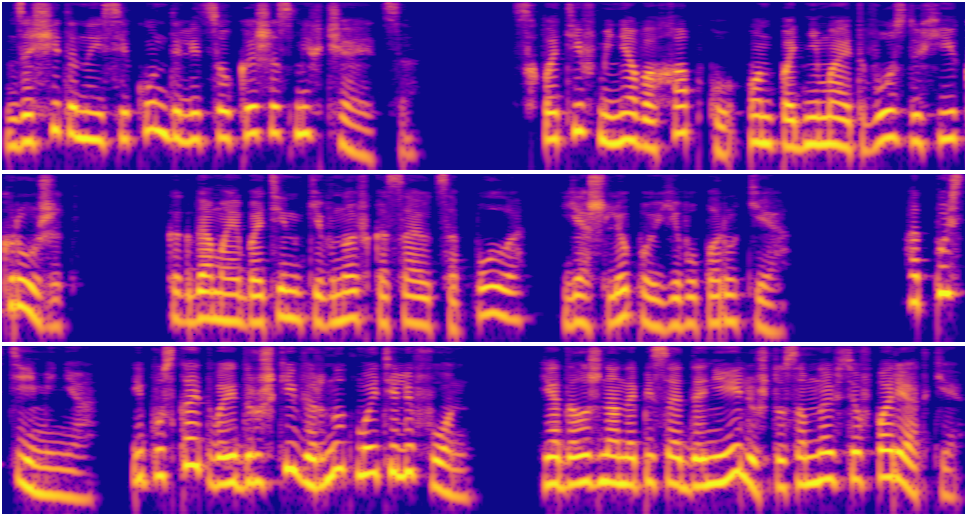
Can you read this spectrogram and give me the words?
За считанные секунды лицо Кэша смягчается. Схватив меня в охапку, он поднимает в воздухе и кружит. Когда мои ботинки вновь касаются пола, я шлепаю его по руке. «Отпусти меня, и пускай твои дружки вернут мой телефон. Я должна написать Даниэлю, что со мной все в порядке.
